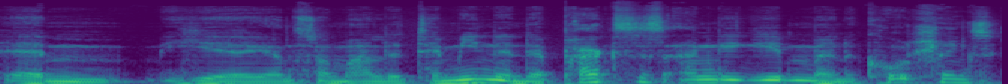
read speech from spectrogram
ähm, hier ganz normale Termine in der Praxis angegeben, meine Coachings.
